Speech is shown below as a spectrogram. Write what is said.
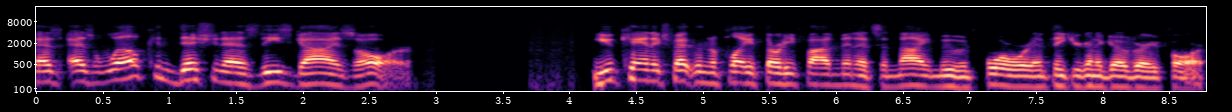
as as well conditioned as these guys are, you can't expect them to play 35 minutes a night moving forward and think you're going to go very far.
